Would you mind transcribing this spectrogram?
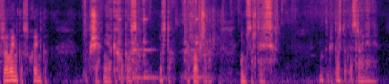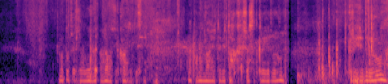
ржавенька, сухенька. Взагалі ніяких вопросів. Просто ржавчина. Ну, сортирся. Ну, тобі просто для сравнення. Ну, тут же вони гравці кажуть, якщо я пам'ятаю тобі так. Зараз відкрию двигун. Відкрию двигун.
